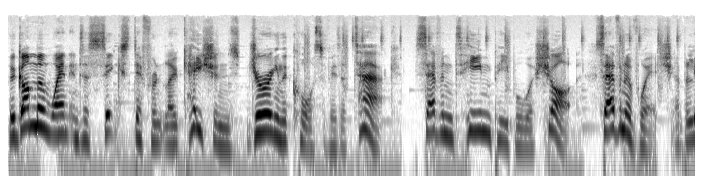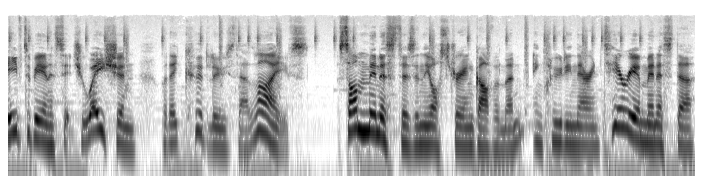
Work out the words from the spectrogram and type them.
The gunman went into six different locations during the course of his attack. 17 people were shot, seven of which are believed to be in a situation where they could lose their lives. Some ministers in the Austrian government, including their interior minister,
